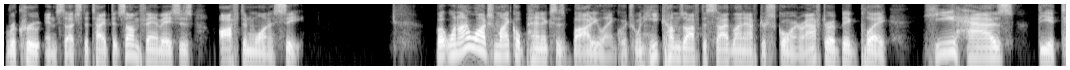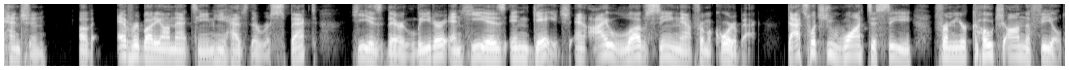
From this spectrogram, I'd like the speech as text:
recruit and such, the type that some fan bases often want to see. But when I watch Michael Penix's body language, when he comes off the sideline after scoring or after a big play, he has the attention of everybody on that team. He has the respect. He is their leader and he is engaged. And I love seeing that from a quarterback. That's what you want to see from your coach on the field.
